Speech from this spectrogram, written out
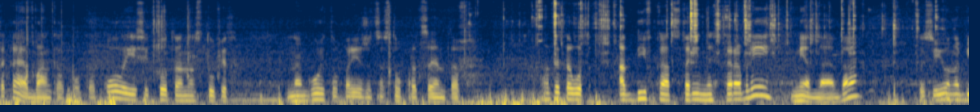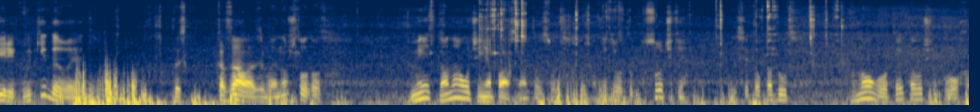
такая банка Кока-Колы, если кто-то наступит ногой, то порежется сто процентов. Вот это вот отбивка от старинных кораблей, медная, да? То есть ее на берег выкидывает. То есть, казалось бы, ну что тут, медь, но она очень опасна. То есть вот, вот эти вот тут кусочки, если попадут в ногу, то это очень плохо.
